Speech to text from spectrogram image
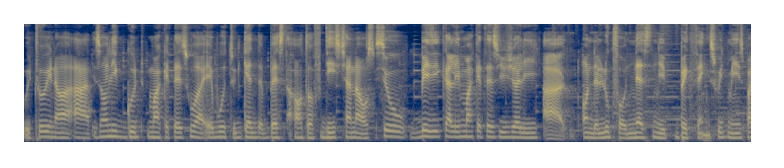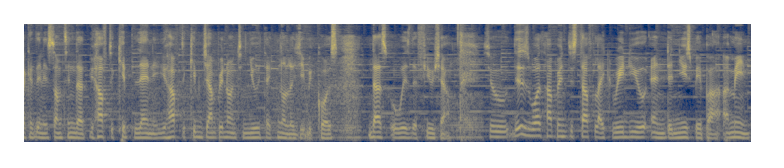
we throw in our ad. It's only good marketers who are able to get the best out of of these channels. So basically, marketers usually are on the look for next new big things, which means marketing is something that you have to keep learning. You have to keep jumping onto new technology because that's always the future. So this is what happened to stuff like radio and the newspaper. I mean,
